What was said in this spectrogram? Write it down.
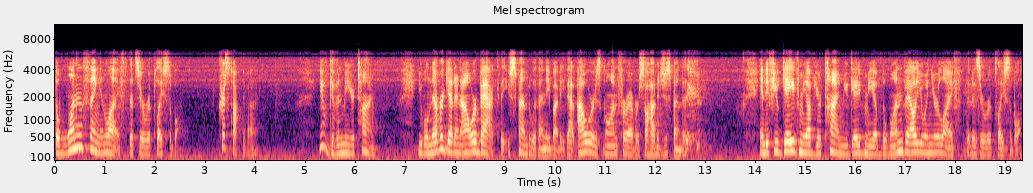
the one thing in life that's irreplaceable. Chris talked about it. You've given me your time. You will never get an hour back that you spend with anybody. That hour is gone forever, so how did you spend it? And if you gave me of your time, you gave me of the one value in your life that is irreplaceable.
